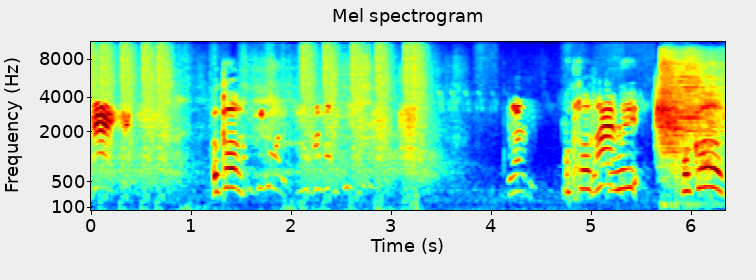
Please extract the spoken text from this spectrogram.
десять. Макар, Макар, коли. Макар,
